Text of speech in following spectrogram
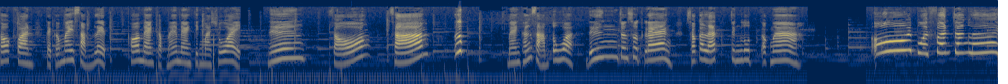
ซอกฟัน แต่ก็ไม่สำเร็จ พ่อแมงกับแม่แมงจึงมาช่วยหนึ่งสองสามอึ๊บ แมงทั้งสามตัว ดึงจนสุดแรง ช็อกโกแลตจึงหลุดออกมา โอ้ยปวดฟันจังเลย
